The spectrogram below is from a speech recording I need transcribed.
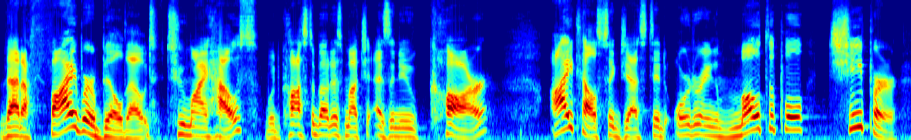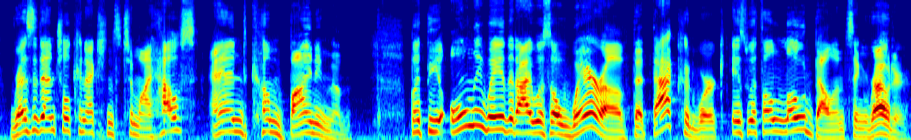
that a fiber build out to my house would cost about as much as a new car, ITEL suggested ordering multiple cheaper residential connections to my house and combining them. But the only way that I was aware of that that could work is with a load balancing router.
